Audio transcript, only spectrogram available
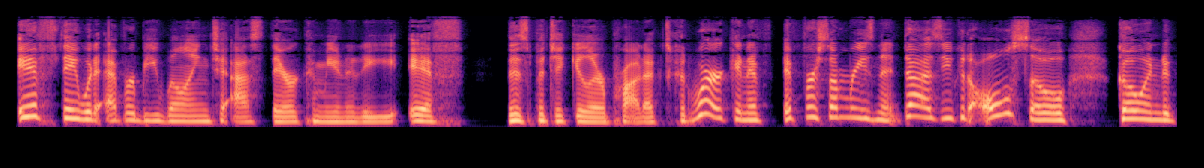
if they would ever be willing to ask their community if this particular product could work. And if, if for some reason it does, you could also go into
